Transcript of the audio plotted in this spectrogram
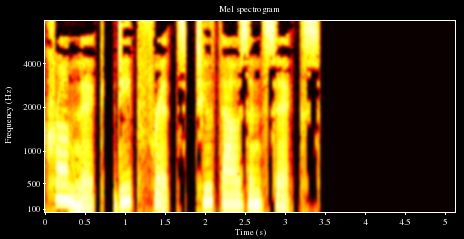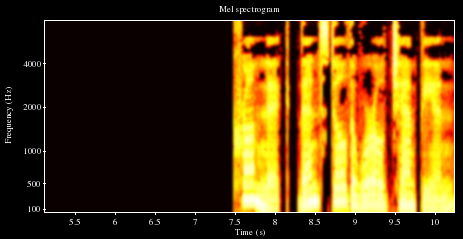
Kramnik, Deep Fritz 2006. Kramnik, then still the world champion,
